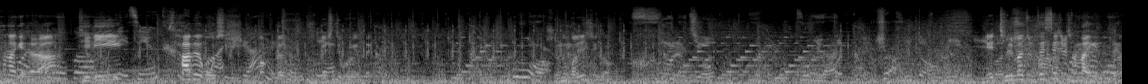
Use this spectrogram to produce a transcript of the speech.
편하게 되라. 딜이 450 어, 몇, 몇인지 모르겠다 이거. 죽는 거지 지금? 얘 딜만 좀 세세지면 장난 아니겠는데요?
